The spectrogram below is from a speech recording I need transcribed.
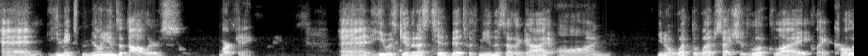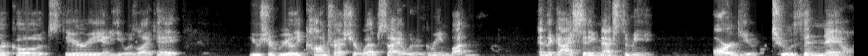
and he makes millions of dollars marketing. And he was giving us tidbits with me and this other guy on you know what the website should look like like color codes theory and he was like hey you should really contrast your website with a green button and the guy sitting next to me argued tooth and nail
